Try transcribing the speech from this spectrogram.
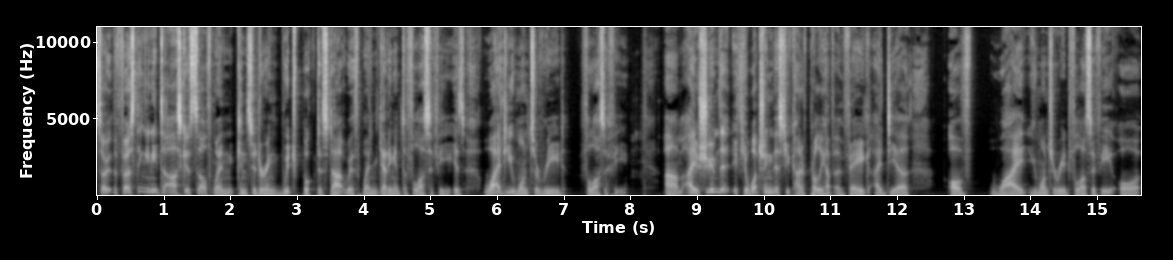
So, the first thing you need to ask yourself when considering which book to start with when getting into philosophy is why do you want to read philosophy? Um, I assume that if you're watching this, you kind of probably have a vague idea of why you want to read philosophy or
